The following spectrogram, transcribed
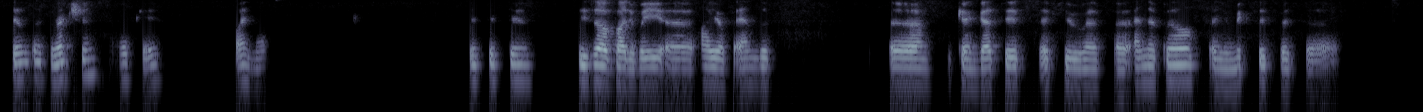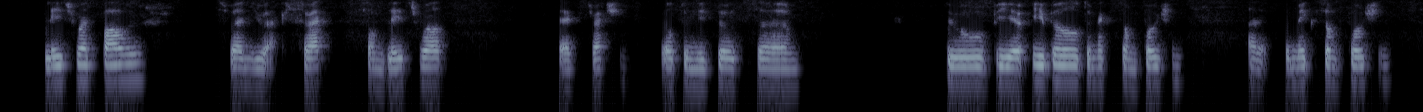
Still that direction. Okay, why not? These are, by the way, uh, Eye of Enders. Uh, you can get this if you have uh, ender pearls and you mix it with uh, blaze rod power. It's when you extract some blaze rods, the extraction. You also need those um, to be able to mix some potions. Uh, to make some potions.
